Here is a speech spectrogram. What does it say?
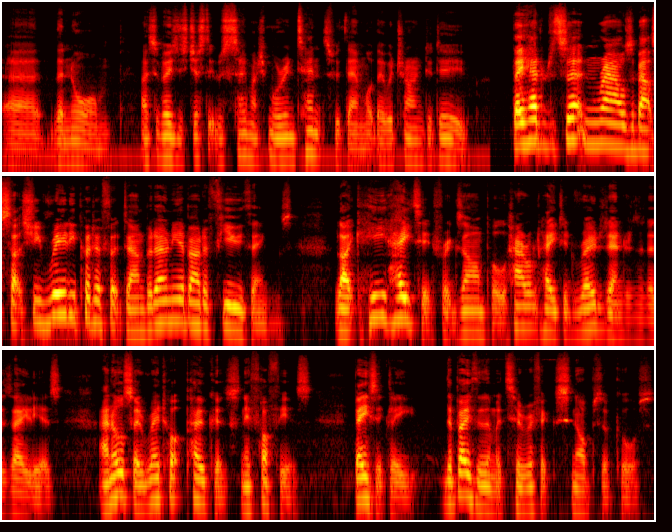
uh, the norm. I suppose it's just it was so much more intense with them what they were trying to do. They had certain rows about such. She really put her foot down, but only about a few things. Like he hated, for example, Harold hated rhododendrons and azaleas, and also red hot pokers, kniphofias. Basically, the both of them were terrific snobs, of course,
